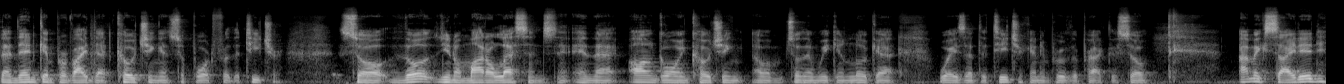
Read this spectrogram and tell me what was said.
that then can provide that coaching and support for the teacher. So those, you know, model lessons and that ongoing coaching, um, so then we can look at ways that the teacher can improve the practice. So I'm excited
